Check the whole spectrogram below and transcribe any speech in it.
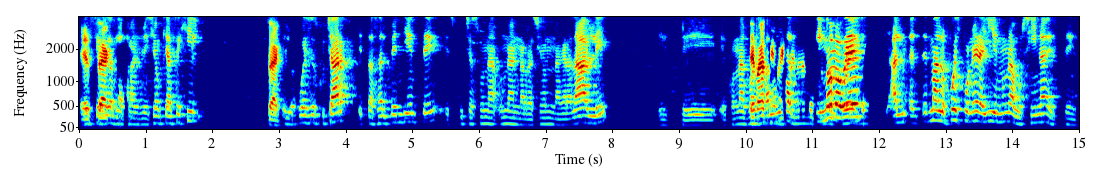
Exacto. es la transmisión que hace Gil. Exacto. Lo puedes escuchar, estás al pendiente, escuchas una, narración agradable, este, con unas buenas y no lo ves, es más, lo puedes poner ahí en una bocina, este,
